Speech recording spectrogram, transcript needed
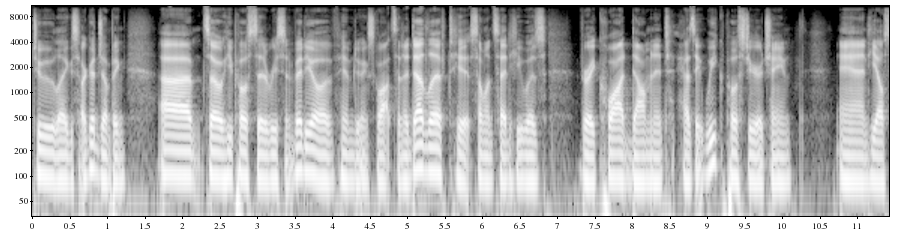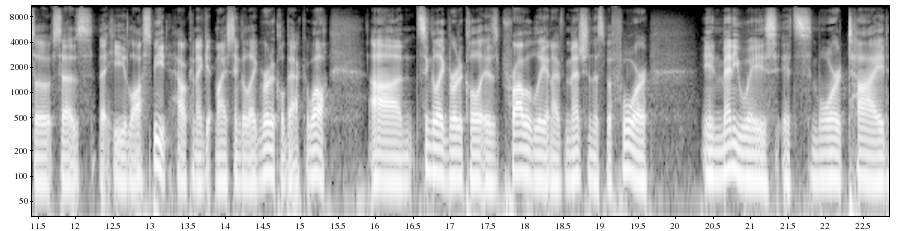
two legs are good jumping. Uh, so he posted a recent video of him doing squats and a deadlift. He, someone said he was very quad dominant, has a weak posterior chain, and he also says that he lost speed. How can I get my single leg vertical back? Well, um, single leg vertical is probably, and I've mentioned this before, in many ways, it's more tied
